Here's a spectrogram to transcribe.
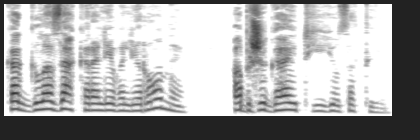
как глаза королевы Лероны обжигают ее затылок.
